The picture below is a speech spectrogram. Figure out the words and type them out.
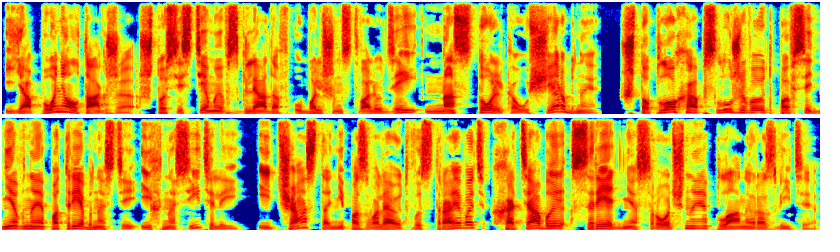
Я понял также, что системы взглядов у большинства людей настолько ущербны, что плохо обслуживают повседневные потребности их носителей и часто не позволяют выстраивать хотя бы среднесрочные планы развития.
